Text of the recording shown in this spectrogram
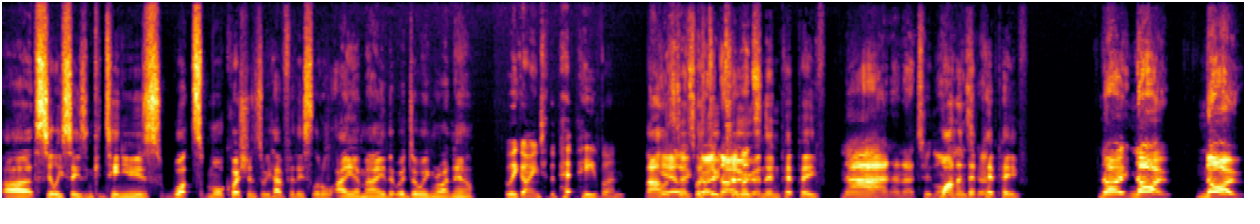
Uh, silly season continues. What more questions do we have for this little AMA that we're doing right now? Are we going to the pet peeve one? No, Yeah, let's, let's do, let's go. do No, 2 let's- and then pet peeve. Nah, no, no, too long. One and Let's then go. pet peeve. No, no, no.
